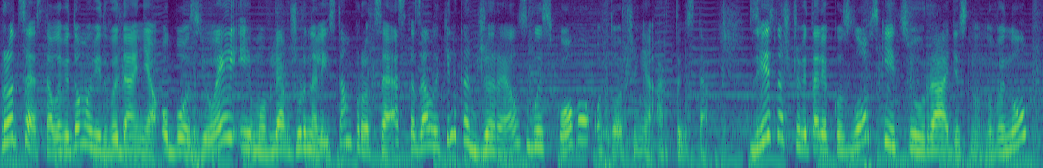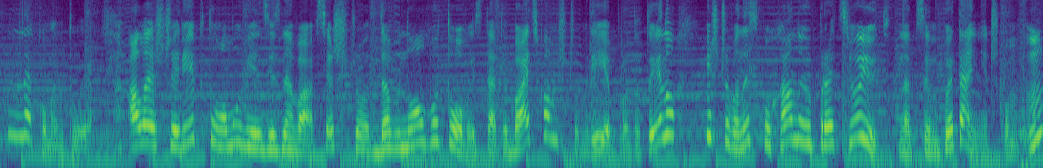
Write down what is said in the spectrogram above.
Про це стало відомо від видання Обоз.UA і, мовляв, журналістам про це сказали кілька джерел з близького оточення артиста. Звісно, що Віталій Козловський цю радісну новину не коментує. Але ще рік тому він зізнавався, що давно готовий стати батьком, що мріє про дитину, і що вони з коханою працюють над цим питаннячком. М?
